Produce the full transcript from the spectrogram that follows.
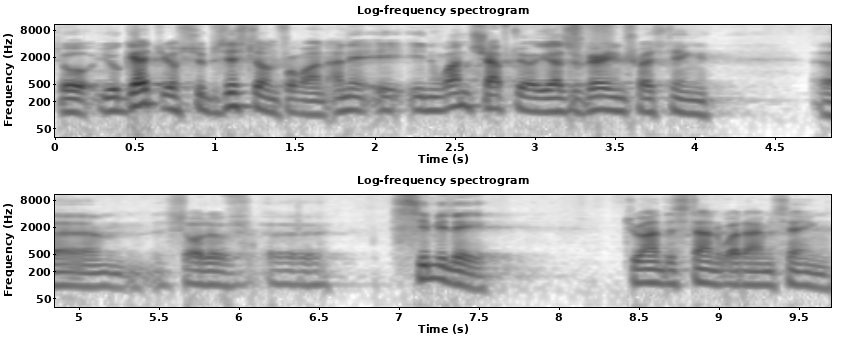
So you get your subsistence from one. And in one chapter, he has a very interesting um, sort of uh, simile to understand what I'm saying.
